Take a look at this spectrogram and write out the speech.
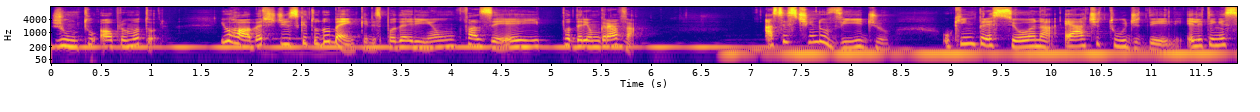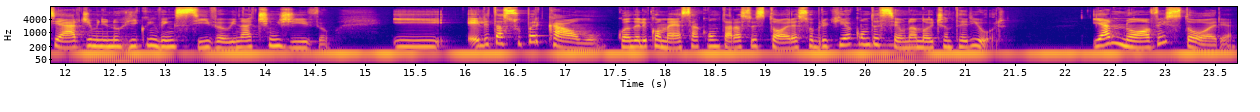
junto ao promotor. E o Robert diz que tudo bem, que eles poderiam fazer e poderiam gravar. Assistindo o vídeo, o que impressiona é a atitude dele. Ele tem esse ar de menino rico, invencível, inatingível. E ele tá super calmo quando ele começa a contar a sua história sobre o que aconteceu na noite anterior. E a nova história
